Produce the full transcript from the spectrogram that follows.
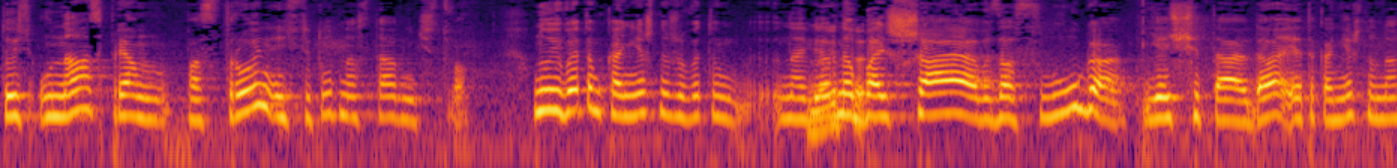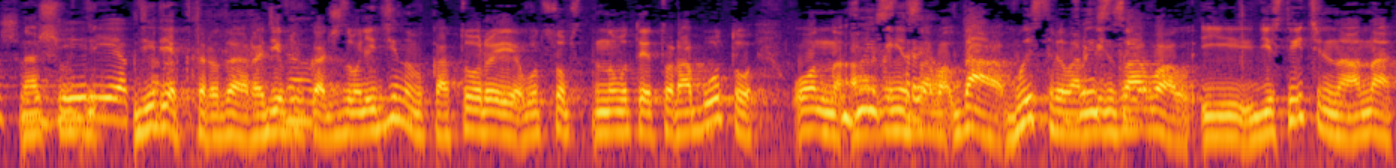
то есть у нас прям построен институт наставничества. Ну и в этом, конечно же, в этом, наверное, это... большая заслуга, я считаю, да, это, конечно, нашего, нашего директора. Директора, да, Радив да. Джавалединова, который, вот, собственно, вот эту работу он выстроил. организовал. Да, выстроил, выстроил, организовал. И действительно, она,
